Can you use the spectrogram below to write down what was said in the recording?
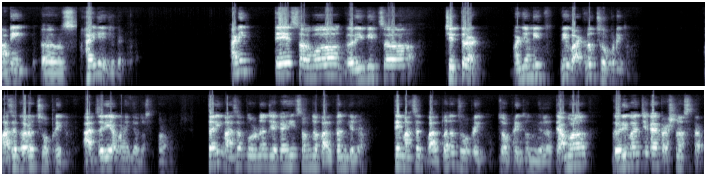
आम्ही हायली एज्युकेटेड आणि ते सर्व गरिबीचं चित्रण म्हणजे मी मी वाटलोच झोपडीतून. माझं घरच झोपडीतून. आज जरी आपण इथे बसतो तरी माझं पूर्ण जे काही समजा बालपण गेलं ते माझं बालपणच झोपडीत झोपडीतून गेलं. त्यामुळं गरिबांचे काय प्रश्न असतात?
